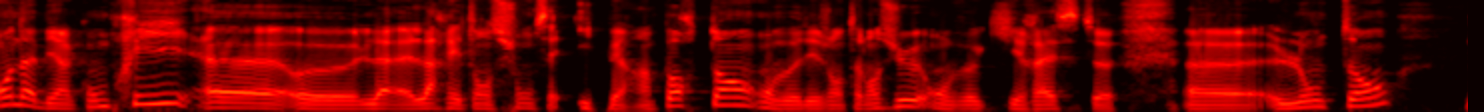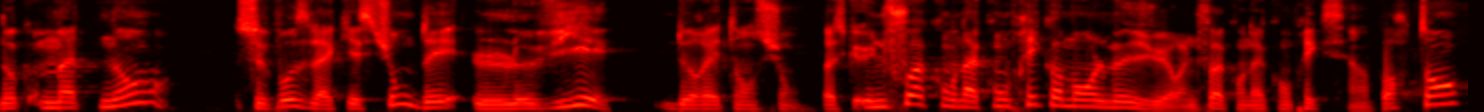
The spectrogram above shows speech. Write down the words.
on a bien compris, euh, la, rétention, c'est hyper important. On veut des gens talentueux, on veut qu'ils restent longtemps. Donc maintenant, se pose la question des leviers de rétention. Parce qu'une fois qu'on a compris comment on le mesure, une fois qu'on a compris que c'est important,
